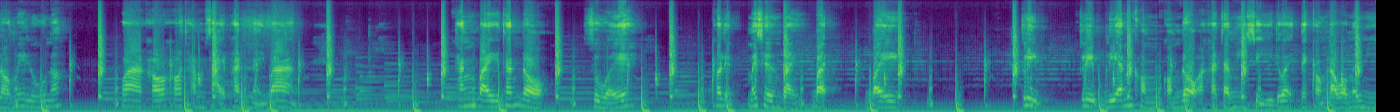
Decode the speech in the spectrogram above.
เราไม่รู้เนาะว่าเขาเขาทำสายพันธุ์ไหนบ้าง ทั้งใบทั้งดอกสวยเขาเรียกไม่เชิงใบใบใบกลีบ กลีบเลี้ยงของของดอกอะค่ะจะมีสีด้วย แต่ของเราอะไม่มี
